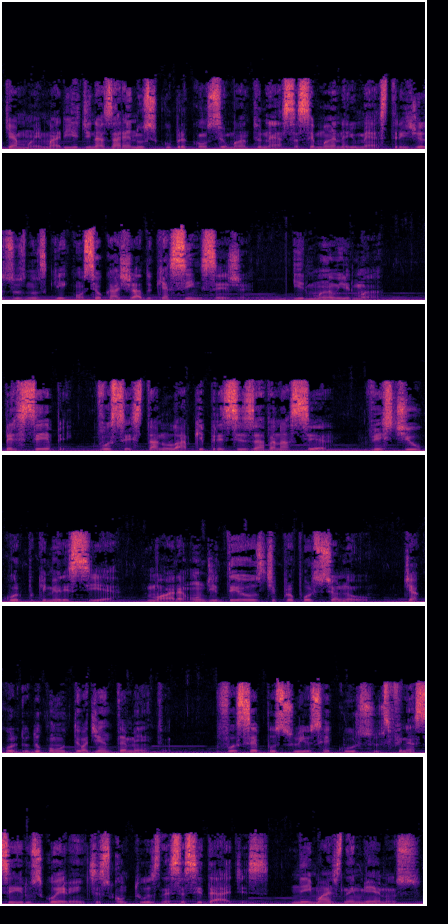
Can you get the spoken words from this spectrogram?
Que a Mãe Maria de Nazaré nos cubra com seu manto nessa semana e o Mestre Jesus nos guie com seu cajado, que assim seja. Irmão e irmã, percebe, você está no lar que precisava nascer, vestiu o corpo que merecia, mora onde Deus te proporcionou, de acordo com o teu adiantamento. Você possui os recursos financeiros coerentes com tuas necessidades, nem mais nem menos,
